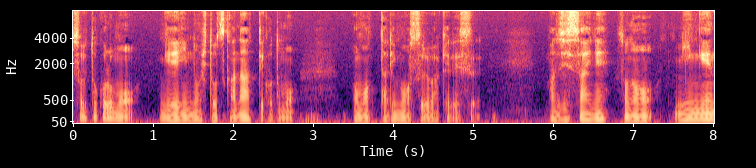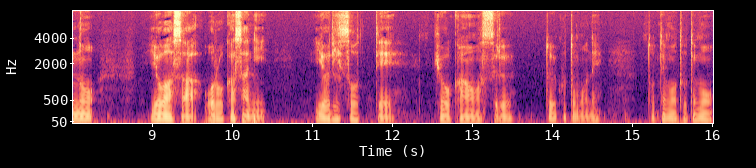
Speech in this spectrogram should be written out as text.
そういうところも原因の一つかなってことも思ったりもするわけです、まあ、実際ねその人間の弱さ愚かさに寄り添って共感をするということもねとてもとても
